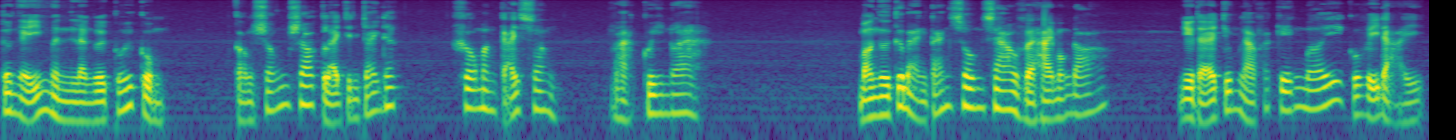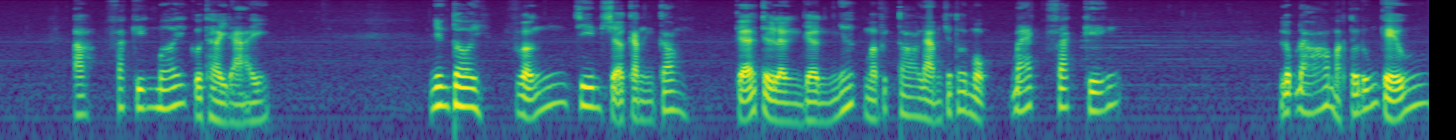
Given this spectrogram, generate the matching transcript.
Tôi nghĩ mình là người cuối cùng, còn sống sót lại trên trái đất, không ăn cải xoăn và quy noa. Mọi người cứ bàn tán xôn xao về hai món đó. Như thể chúng là phát kiến mới của vĩ đại. À phát kiến mới của thời đại. Nhưng tôi vẫn chim sợ cành cong kể từ lần gần nhất mà Victor làm cho tôi một bát phát kiến. Lúc đó mặt tôi đúng kiểu,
